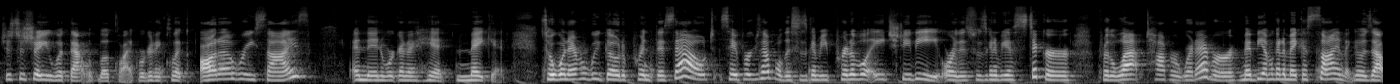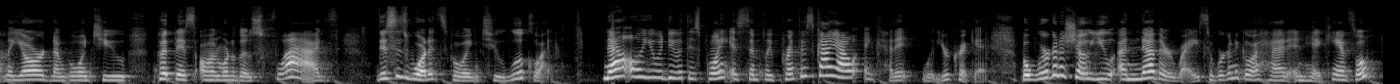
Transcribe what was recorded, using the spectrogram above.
just to show you what that would look like. We're gonna click auto resize and then we're gonna hit make it. So whenever we go to print this out, say for example, this is gonna be printable HTV or this was gonna be a sticker for the laptop or whatever, maybe I'm gonna make a sign that goes out in the yard and I'm going to put this on one of those flags. This is what it's going to look like. Now all you would do at this point is simply print this guy out and cut it with your Cricut. But we're gonna show you another way. So we're gonna go ahead and hit cancel.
